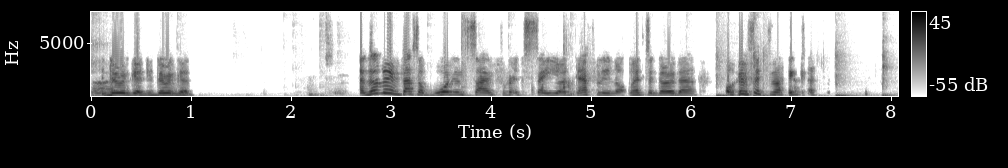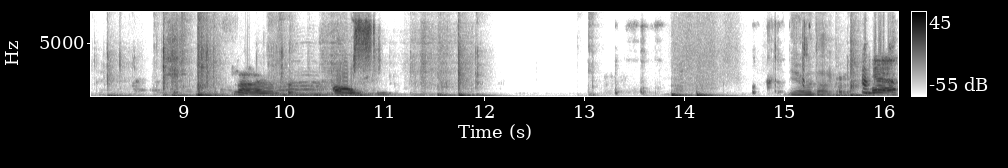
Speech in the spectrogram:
you're doing good. You're doing good. I don't know if that's a warning sign for it to say you're definitely not meant to go there, or if it's like, No. Oh. yeah, we're done. Yeah.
